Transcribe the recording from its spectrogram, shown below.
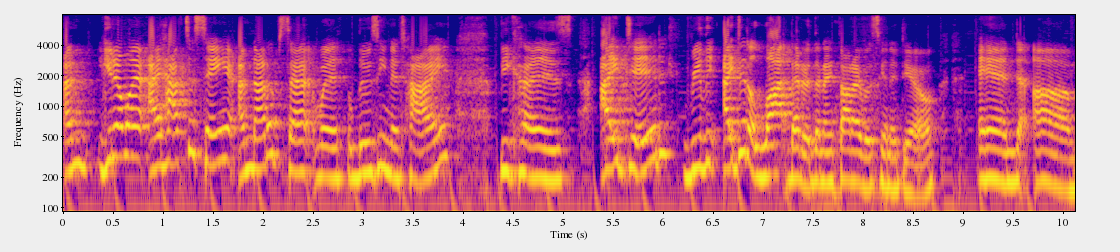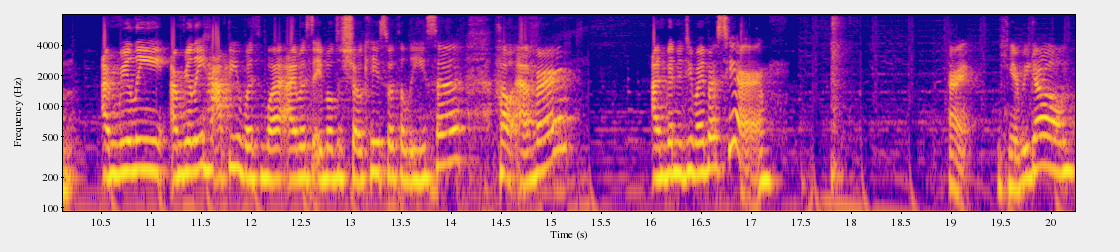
I'm you know what? I have to say I'm not upset with losing a tie because I did really I did a lot better than I thought I was gonna do. And um I'm really I'm really happy with what I was able to showcase with Alisa. However, I'm gonna do my best here. Alright, here we go.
